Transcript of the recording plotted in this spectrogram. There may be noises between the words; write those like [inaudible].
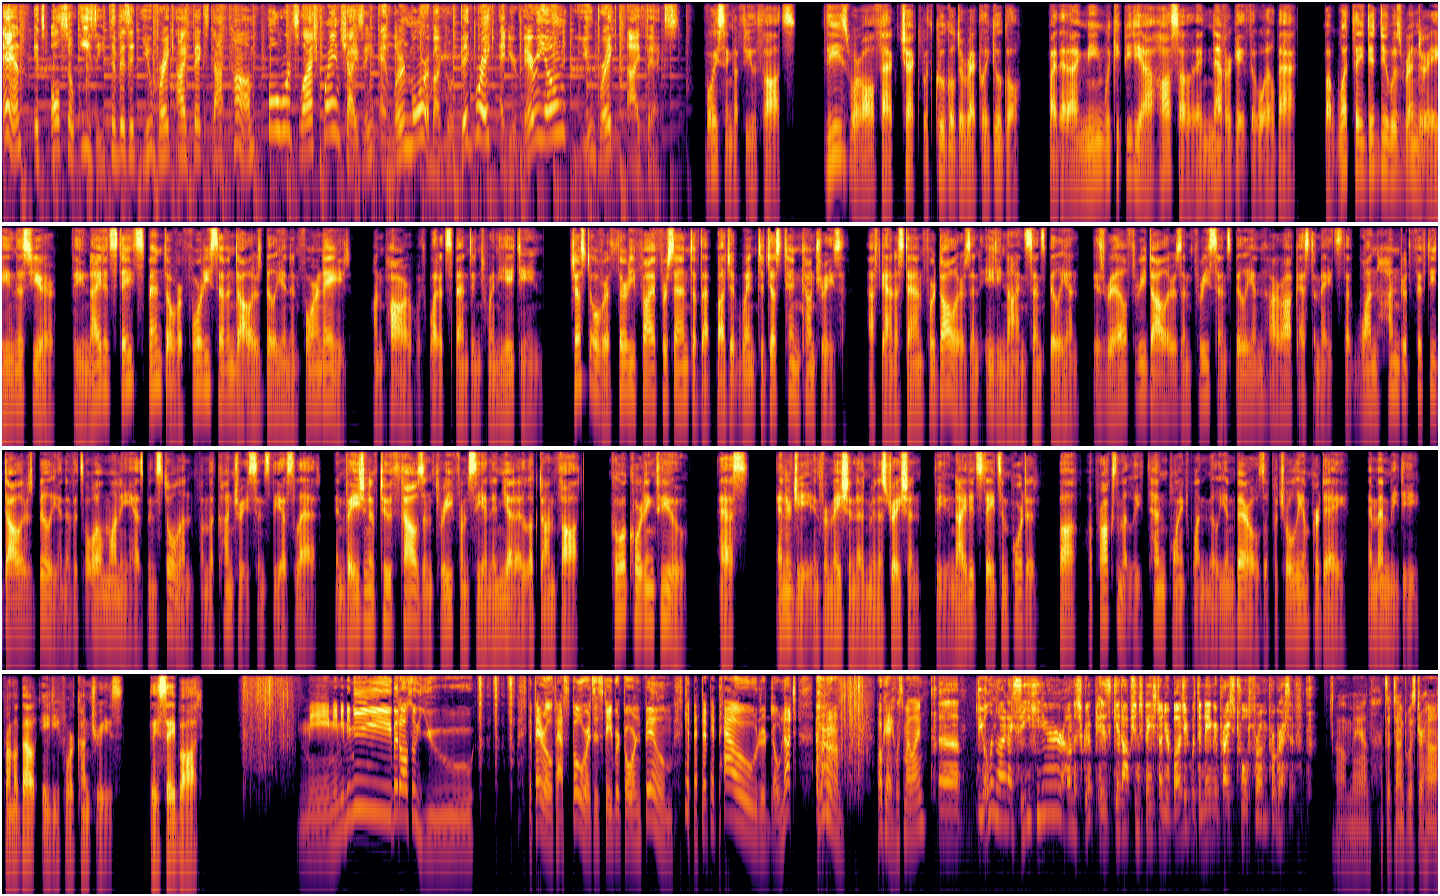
And it's also easy to visit youbreakifix.com forward slash franchising and learn more about your big break at your very own You Break iFix. Voicing a few thoughts. These were all fact checked with Google directly Google. By that I mean Wikipedia also they never gave the oil back. But what they did do was render aid this year. The United States spent over $47 billion in foreign aid, on par with what it spent in 2018. Just over 35% of that budget went to just 10 countries. Afghanistan $4.89 billion, Israel $3.03 billion. Iraq estimates that $150 billion of its oil money has been stolen from the country since the US-led invasion of 2003 from CNN yet I looked on thought. Co according to U.S. Energy Information Administration, the United States imported uh, approximately 10.1 million barrels of petroleum per day, MMBD, from about 84 countries. They say bought Me, me, me, me, me, but also you. The Pharaoh fast forwards his favorite foreign film, Powder Donut. [clears throat] okay, what's my line? Uh, the only line I see here on the script is get options based on your budget with the name your price tool from Progressive. Oh man, that's a tongue twister, huh?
